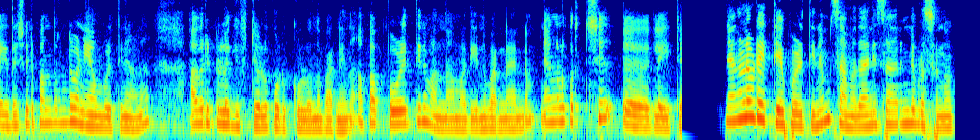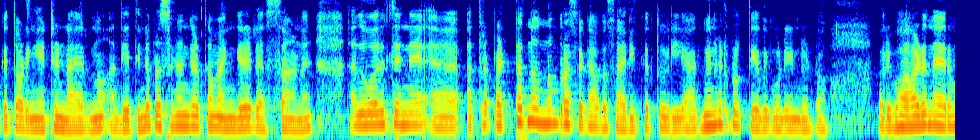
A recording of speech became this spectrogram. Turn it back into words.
ഏകദേശം ഒരു പന്ത്രണ്ട് മണിയാകുമ്പോഴത്തേനാണ് അവർക്കുള്ള ഗിഫ്റ്റുകൾ കൊടുക്കുള്ളൂ എന്ന് പറഞ്ഞിരുന്നു അപ്പോൾ അപ്പോഴത്തേനും വന്നാൽ മതി എന്ന് പറഞ്ഞാലും ഞങ്ങൾ കുറച്ച് ലേറ്റ് ഞങ്ങളവിടെ എത്തിയപ്പോഴത്തേനും സമദാനി സാറിന്റെ പ്രസംഗമൊക്കെ തുടങ്ങിയിട്ടുണ്ടായിരുന്നു. അദ്ദേഹത്തിന്റെ പ്രസംഗം കേൾക്കാൻ ഭയങ്കര രസമാണ്. അതുപോലെ തന്നെ അത്ര പെട്ടെന്നൊന്നും പ്രസംഗം അവസാനിക്കത്തുമില്ല. അങ്ങനെ ഒരു പ്രത്യേകത കൂടി ഉണ്ട് കേട്ടോ. ഒരുപാട് നേരം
